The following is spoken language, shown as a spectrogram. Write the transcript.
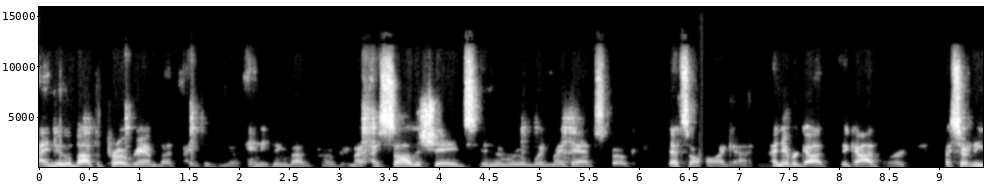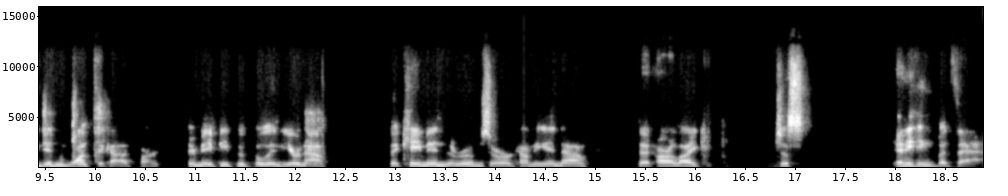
I knew about the program, but I didn't know anything about the program. I, I saw the shades in the room when my dad spoke. That's all I got. I never got the God part. I certainly didn't want the God part. There may be people in here now that came in the rooms or are coming in now that are like just anything but that,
